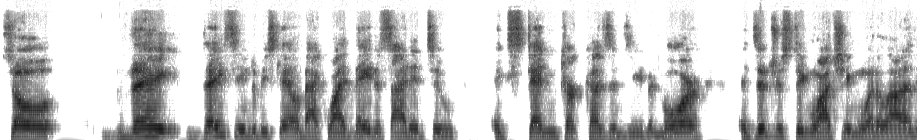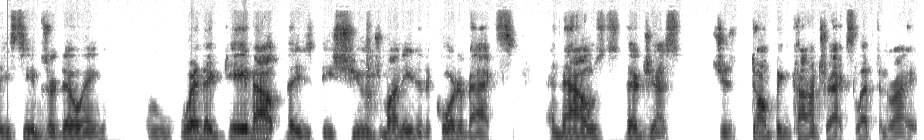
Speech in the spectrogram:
so they they seem to be scaling back. Why they decided to extend Kirk Cousins even more. It's interesting watching what a lot of these teams are doing, where they gave out these these huge money to the quarterbacks, and now they're just just dumping contracts left and right.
